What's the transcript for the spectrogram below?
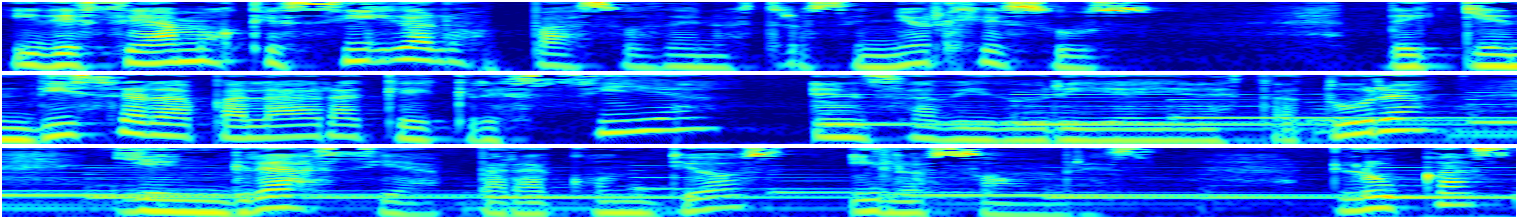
y deseamos que siga los pasos de nuestro Señor Jesús, de quien dice la palabra que crecía en sabiduría y en estatura y en gracia para con Dios y los hombres. Lucas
